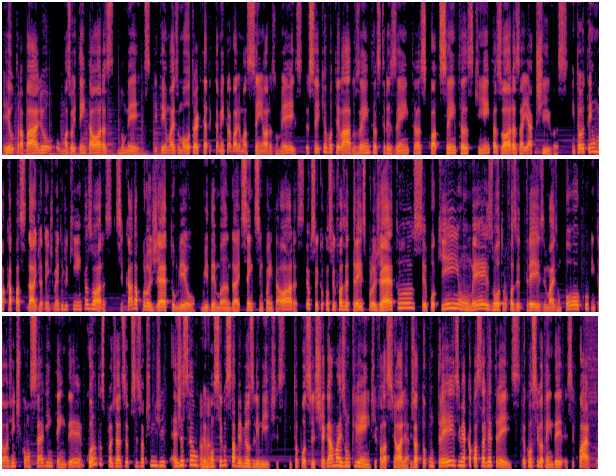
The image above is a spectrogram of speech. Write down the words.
Eu trabalho umas 80 horas no mês e tenho mais uma outra arquiteta que também trabalha umas 100 horas no mês. Eu sei que eu vou ter lá 200, 300, 400, 500 horas aí ativas. Então eu tenho uma capacidade de atendimento de 500 horas. Se cada projeto meu me demanda 150 horas, eu sei que eu consigo fazer três projetos, um pouquinho, um mês, o outro vou fazer três e mais um pouco. Então a gente consegue entender quantos projetos eu preciso atingir. É gestão. Eu Aham. consigo saber meus limites. Então, pô, se chegar mais um cliente e falar assim, olha, já tô com três e minha capacidade é três, eu consigo atender esse quarto?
